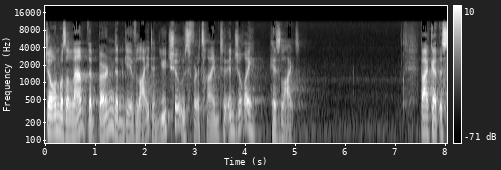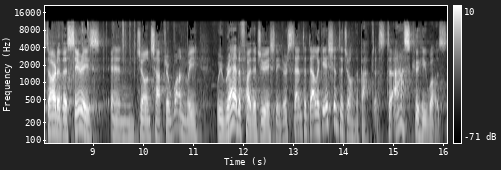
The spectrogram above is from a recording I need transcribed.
John was a lamp that burned and gave light, and you chose for a time to enjoy his light. Back at the start of this series in John chapter 1, we, we read of how the Jewish leaders sent a delegation to John the Baptist to ask who he was.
